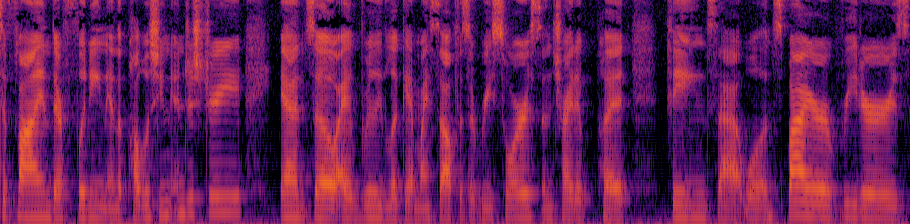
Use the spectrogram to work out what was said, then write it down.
to find their footing in the publishing industry. And so I really look at myself as a resource and try to put things that will inspire readers,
